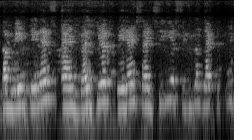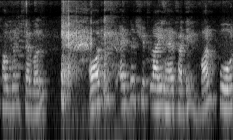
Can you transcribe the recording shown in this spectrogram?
ਦਾ maintenance and welfare parents and senior citizens act 2007 ਔਰ ਇੱਕ ਐਲਡਰਸ਼ਿਪ ਲਾਈਨ ਹੈ ਸਾਡੀ 14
